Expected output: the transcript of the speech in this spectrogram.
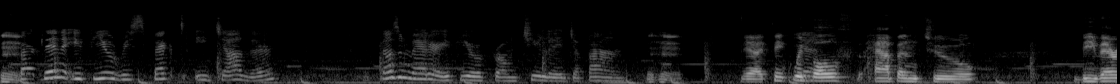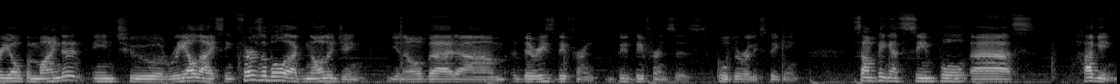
Mm. but then if you respect each other, doesn't matter if you're from Chile, Japan. hmm Yeah, I think we Yeah. both happen to be very open-minded into realizing, first of all, acknowledging, you know, that um, there is different di- differences culturally speaking. Something as simple as hugging,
